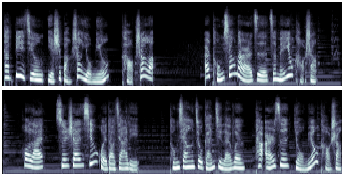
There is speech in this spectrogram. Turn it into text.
但毕竟也是榜上有名，考上了。而同乡的儿子则没有考上。后来孙山先回到家里，同乡就赶紧来问他儿子有没有考上。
